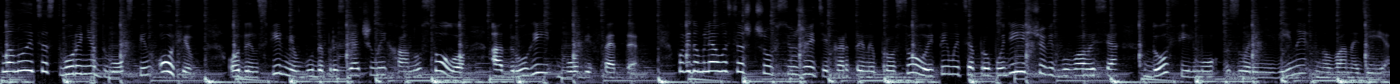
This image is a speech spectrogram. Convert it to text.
планується створення двох спін-оффів. Один з фільмів буде присвячений Хану Соло, а другий Бобі Фетте. Повідомлялося, що в сюжеті картини про соло йтиметься про події, що відбувалися до фільму Зоряні війни. Нова надія.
